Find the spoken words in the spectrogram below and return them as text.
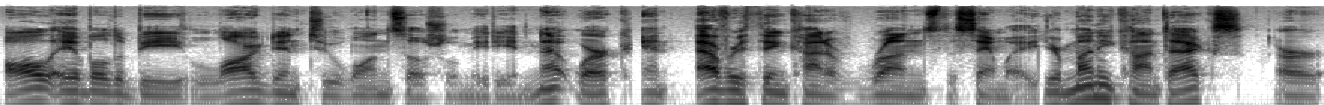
all able to be logged into one social media network, and everything kind of runs the same way. Your money contacts are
